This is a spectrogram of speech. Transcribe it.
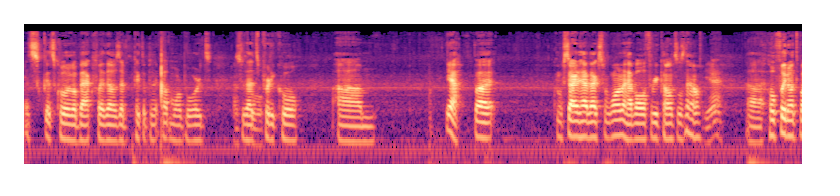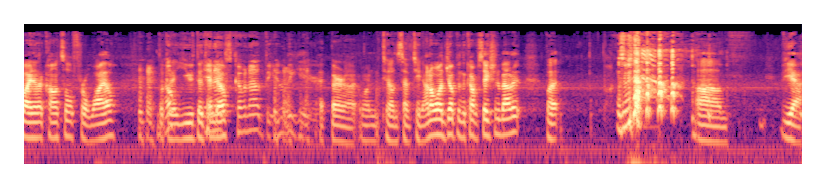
That's that's cool to go back play those. I picked up a couple more boards, so that's cool. pretty cool. Um, yeah, but I'm excited to have Xbox One. I have all three consoles now. Yeah. Uh, hopefully, I don't have to buy another console for a while. Looking Oh, at you, Nintendo. NX coming out at the end of the year. I better not. One 2017. I don't want to jump in the conversation about it, but um, yeah.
